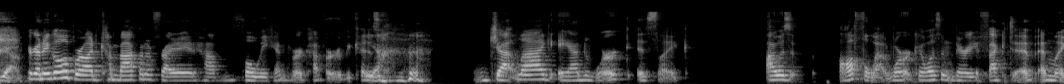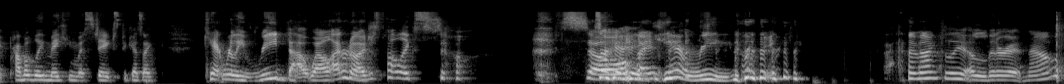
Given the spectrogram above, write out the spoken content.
yeah. You're going to go abroad, come back on a Friday and have a full weekend to recover because yeah. jet lag and work is like I was awful at work. I wasn't very effective and like probably making mistakes because I can't really read that well. I don't know. I just felt like so so Sorry, I can't read. I'm actually illiterate now.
